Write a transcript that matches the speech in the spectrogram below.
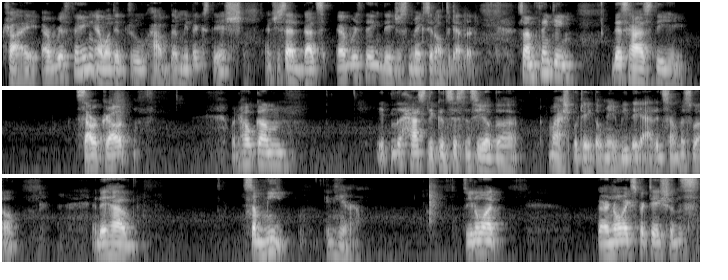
try everything. I wanted to have the Mitex dish, and she said that's everything. They just mix it all together. So I'm thinking this has the sauerkraut, but how come it has the consistency of a mashed potato? Maybe they added some as well, and they have some meat in here. So you know what? There are no expectations.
